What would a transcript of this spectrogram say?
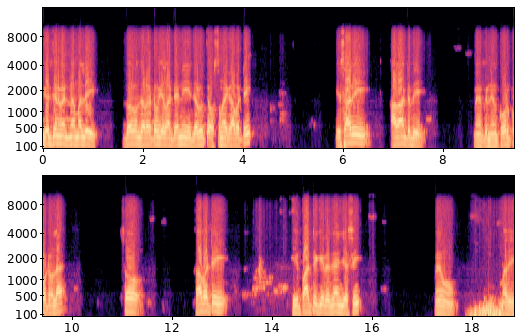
గెలిచిన వెంటనే మళ్ళీ దూరం జరగటం ఇలాంటివన్నీ జరుగుతూ వస్తున్నాయి కాబట్టి ఈసారి అలాంటిది మేము నేను కోరుకోవటంలే సో కాబట్టి ఈ పార్టీకి రిజైన్ చేసి మేము మరి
